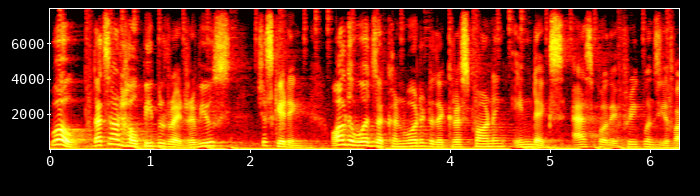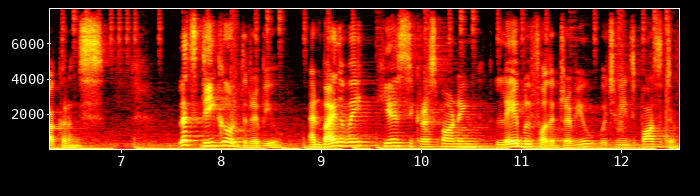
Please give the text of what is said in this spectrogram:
Whoa, that's not how people write reviews. Just kidding. All the words are converted to the corresponding index as per their frequency of occurrence. Let's decode the review. And by the way, here's the corresponding label for that review, which means positive.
